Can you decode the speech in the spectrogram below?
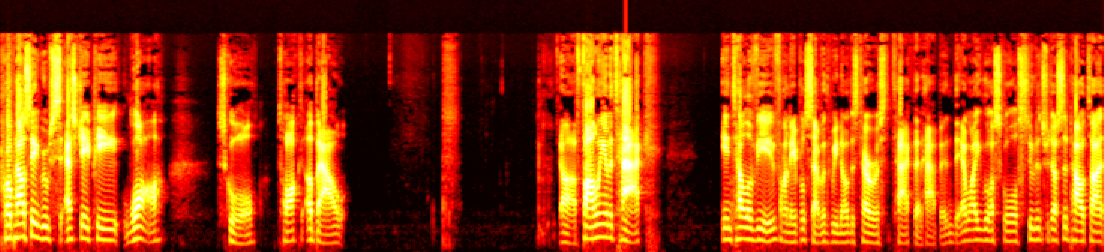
pro-Palestinian group's SJP Law School talked about uh, following an attack in Tel Aviv on April 7th. We know this terrorist attack that happened. The NYU Law School Students for Justice in Palestine,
